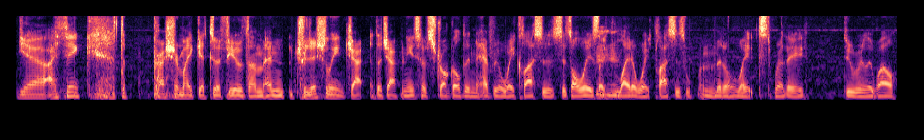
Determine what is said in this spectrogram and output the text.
Yeah, I think the pressure might get to a few of them. And traditionally, ja- the Japanese have struggled in heavier weight classes. It's always like lighter weight classes and middle weights where they do really well.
